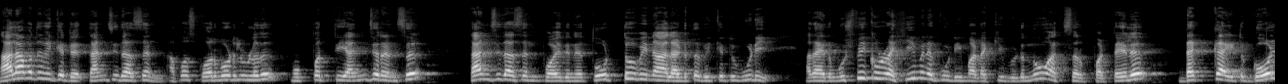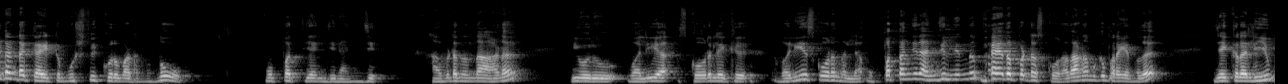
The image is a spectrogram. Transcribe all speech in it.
നാലാമത്തെ വിക്കറ്റ് തൻസിദ് ഹസൻ. അപ്പോൾ സ്കോർ ബോർഡിലുള്ളത് മുപ്പത്തി അഞ്ച് റൺസ് തൻസിദ് ഹസൻ പോയതിന് തൊട്ടു അടുത്ത വിക്കറ്റ് കൂടി. അതായത് മുഷ്ഫിഖുർ റഹീമിനെ കൂടി മടക്കി വിടുന്നു അക്സർ പട്ടേൽ ഡക്കായിട്ട് ഗോൾഡൻ ഡക്കായിട്ട് മുഷ്ഫിഖുർ മടങ്ങുന്നു. മുപ്പത്തിയഞ്ചിന് അഞ്ച്. അവിടെ നിന്നാണ് ഈ ഒരു വലിയ സ്കോറിലേക്ക് വലിയ സ്കോർ എന്നല്ല മുപ്പത്തഞ്ചിന് അഞ്ചിൽ നിന്ന് ഭേദപ്പെട്ട സ്കോർ അതാണ് നമുക്ക് പറയുന്നത്. ജയ്ക്കർ അലിയും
